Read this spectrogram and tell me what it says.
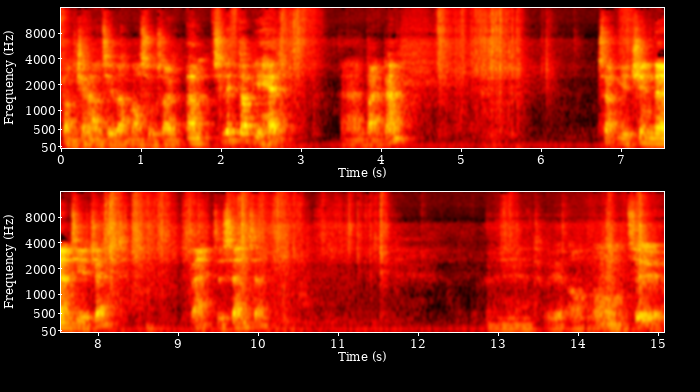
functionality of that muscle. So um, just lift up your head and back down. Tuck your chin down to your chest, back to centre. And we are on to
